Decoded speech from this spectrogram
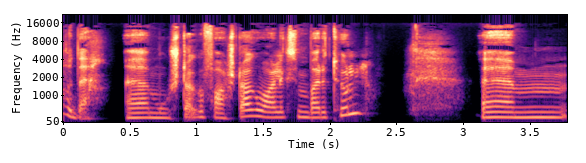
av det. Morsdag og farsdag var liksom bare tull. Um,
